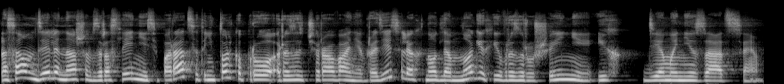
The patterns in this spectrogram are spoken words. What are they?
На самом деле наше взросление и сепарация — это не только про разочарование в родителях, но для многих и в разрушении их демонизации.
